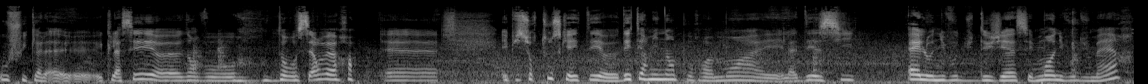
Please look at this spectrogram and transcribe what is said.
où je suis cala- euh, classé euh, dans vos serveurs Euh, Et puis surtout, ce qui a été euh, déterminant pour euh, moi et la DSI, elle au niveau du DGS et moi au niveau du maire,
